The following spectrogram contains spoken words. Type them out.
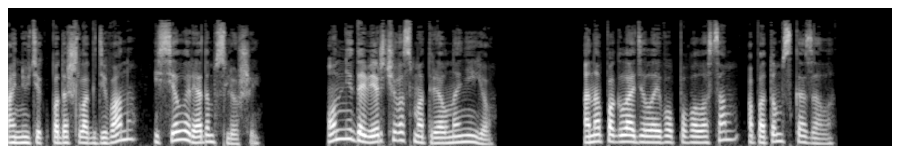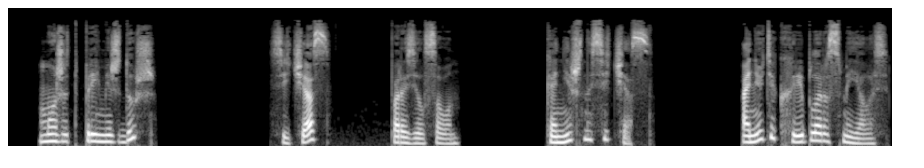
Анютик подошла к дивану и села рядом с Лёшей. Он недоверчиво смотрел на нее. Она погладила его по волосам, а потом сказала. «Может, примешь душ?» «Сейчас?» — поразился он. «Конечно, сейчас». Анютик хрипло рассмеялась.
